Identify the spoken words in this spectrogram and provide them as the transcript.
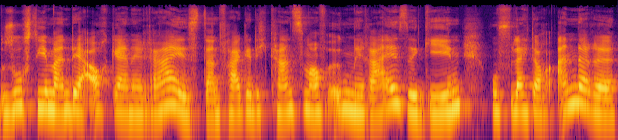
suchst jemanden, der auch gerne reist, dann frage dich, kannst du mal auf irgendeine Reise gehen, wo vielleicht auch andere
